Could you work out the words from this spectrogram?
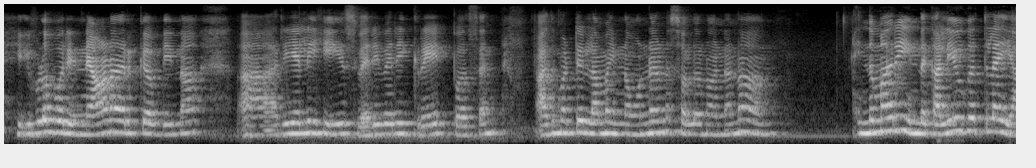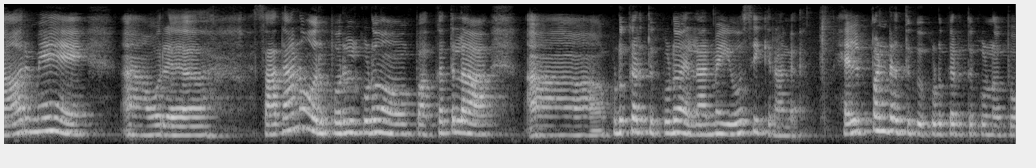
இவ்வளோ ஒரு ஞானம் இருக்குது அப்படின்னா really he is very very great person அது மட்டும் இல்லாமல் இன்னும் ஒன்று ஒன்று சொல்லணும். என்னென்னா இந்த மாதிரி இந்த கலியுகத்தில் யாருமே ஒரு சாதாரண ஒரு பொருள் கூட பக்கத்தில் கொடுக்கறதுக்கு கூட எல்லாருமே யோசிக்கிறாங்க. ஹெல்ப் பண்ணுறதுக்கு கொடுக்கறதுக்குன்னு இப்போ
